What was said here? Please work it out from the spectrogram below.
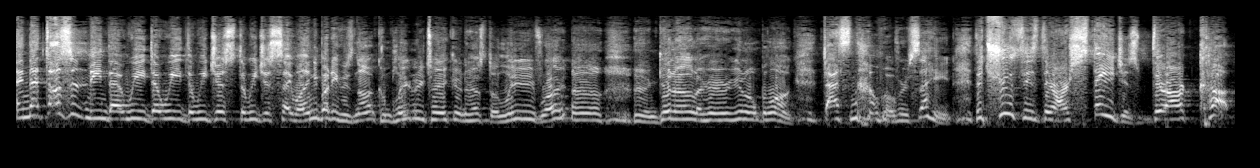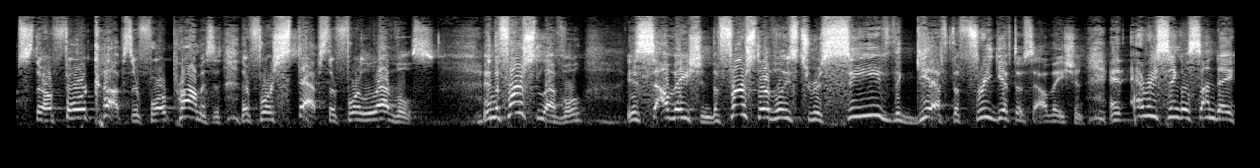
And that doesn't mean that we that we that we just that we just say, well, anybody who's not completely taken has to leave right now and get out of here. You don't belong. That's not what we're saying. The truth is there are stages, there are cups, there are four cups, there are four promises, there are four steps, there are four levels. And the first level is salvation. The first level is to receive the gift, the free gift of salvation. And every single Sunday,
